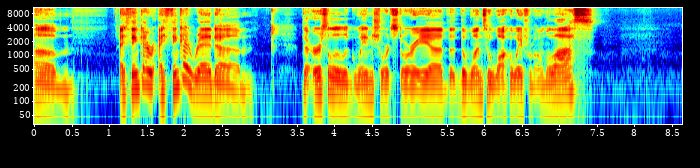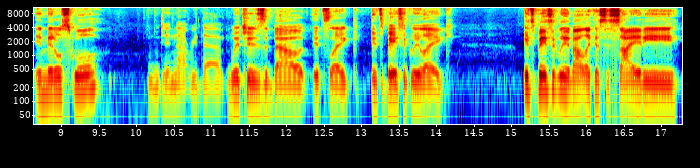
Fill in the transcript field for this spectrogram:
um, I think I I think I read um, the Ursula Le Guin short story, uh, the the ones who walk away from Omelas, in middle school. Did not read that. which is about it's like it's basically like it's basically about like a society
